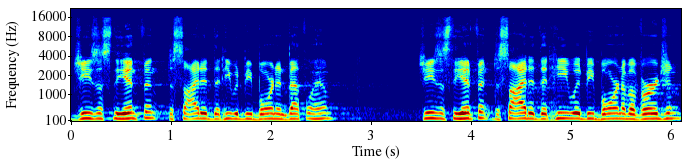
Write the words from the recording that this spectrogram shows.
Jesus the infant decided that he would be born in Bethlehem? Jesus the infant decided that he would be born of a virgin?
